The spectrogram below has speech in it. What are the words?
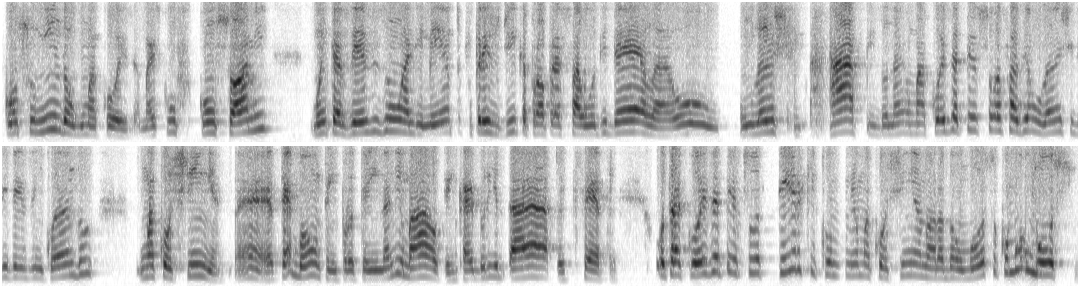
consumindo alguma coisa, mas consome muitas vezes um alimento que prejudica a própria saúde dela, ou um lanche rápido, né? Uma coisa é a pessoa fazer um lanche de vez em quando, uma coxinha, né? É até bom, tem proteína animal, tem carboidrato, etc. Outra coisa é a pessoa ter que comer uma coxinha na hora do almoço como almoço,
